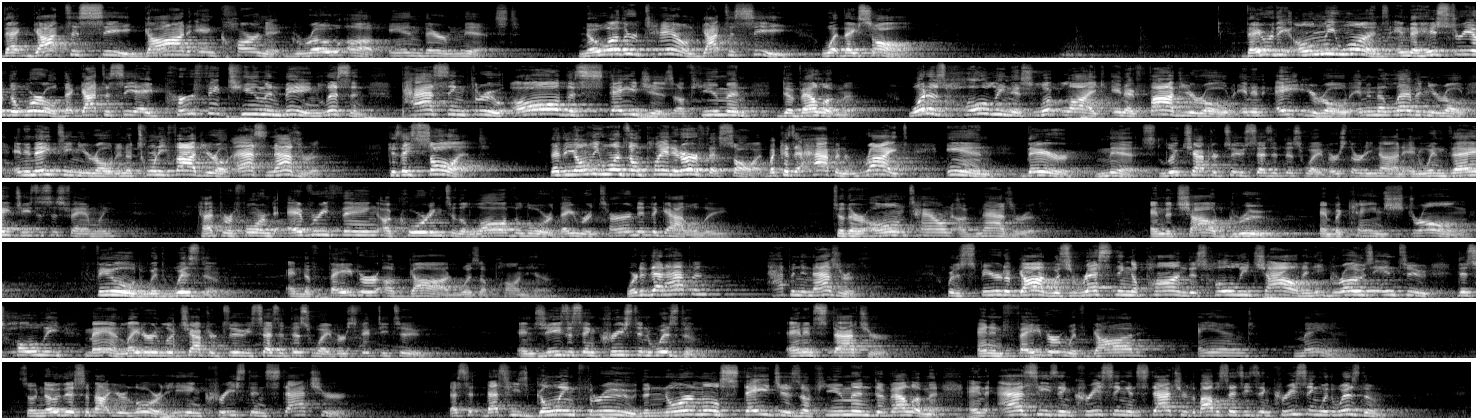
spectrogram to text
that got to see God incarnate grow up in their midst. No other town got to see what they saw. They were the only ones in the history of the world that got to see a perfect human being, listen, passing through all the stages of human development. What does holiness look like in a five year old, in an eight year old, in an 11 year old, in an 18 year old, in a 25 year old? Ask Nazareth because they saw it. They're the only ones on planet Earth that saw it because it happened right in their midst. Luke chapter 2 says it this way, verse 39 And when they, Jesus' family, had performed everything according to the law of the Lord, they returned into Galilee to their own town of Nazareth. And the child grew and became strong, filled with wisdom, and the favor of God was upon him. Where did that happen? Happened in Nazareth, where the Spirit of God was resting upon this holy child, and he grows into this holy man. Later in Luke chapter 2, he says it this way, verse 52 And Jesus increased in wisdom and in stature and in favor with God and man. So know this about your Lord. He increased in stature. That's, that's he's going through the normal stages of human development. And as he's increasing in stature, the Bible says he's increasing with wisdom.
